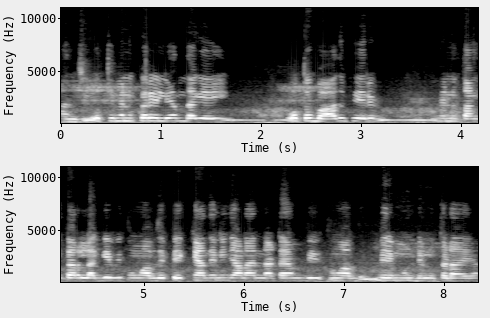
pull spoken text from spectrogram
ਹਾਂਜੀ ਉੱਥੇ ਮੈਨੂੰ ਘਰੇ ਲਿਆਂਦਾ ਗਿਆ ਜੀ। ਉਸ ਤੋਂ ਬਾਅਦ ਫਿਰ ਮੈਨੂੰ ਤੰਗ ਕਰਨ ਲੱਗੇ ਵੀ ਤੂੰ ਆਪਦੇ ਪੇਕਿਆਂ ਦੇ ਨਹੀਂ ਜਾਣਾ ਇੰਨਾ ਟਾਈਮ ਵੀ ਤੂੰ ਆਪਦੇ ਮੇਰੇ ਮੁੰਡੇ ਨੂੰ ਤੜਾਇਆ।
